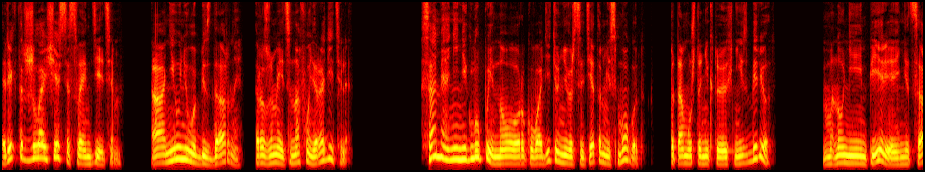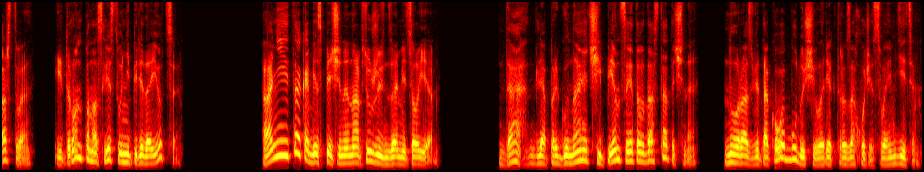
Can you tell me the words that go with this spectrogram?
ректор желает счастья своим детям, а они у него бездарны, разумеется, на фоне родителя. Сами они не глупы, но руководить университетом не смогут, потому что никто их не изберет. Мну не империя и не царство, и трон по наследству не передается. Они и так обеспечены на всю жизнь, заметил я. Да, для прыгуна и чипенца этого достаточно. Но разве такого будущего ректор захочет своим детям?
